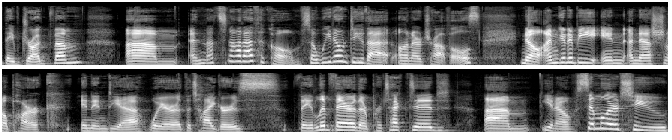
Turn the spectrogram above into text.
they've drugged them. Um, and that's not ethical. So we don't do that on our travels. No, I'm going to be in a national park in India where the tigers, they live there, they're protected. Um, you know, similar to,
